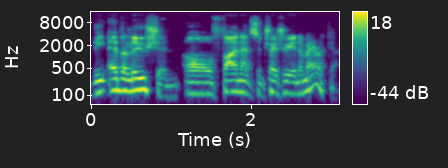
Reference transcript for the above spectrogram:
the evolution of finance and treasury in America.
